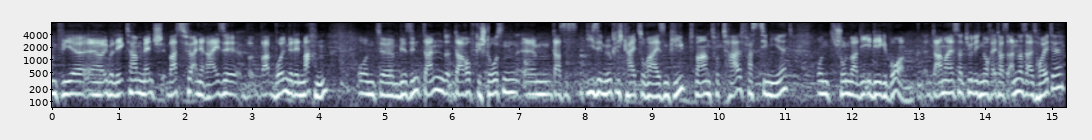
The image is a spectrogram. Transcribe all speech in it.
und wir äh, überlegt haben, Mensch, was für eine Reise wollen wir denn machen? Und äh, wir sind dann darauf gestoßen, ähm, dass es diese Möglichkeit zu reisen gibt, waren total fasziniert und schon war die Idee geboren. Damals natürlich noch etwas anders als heute.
